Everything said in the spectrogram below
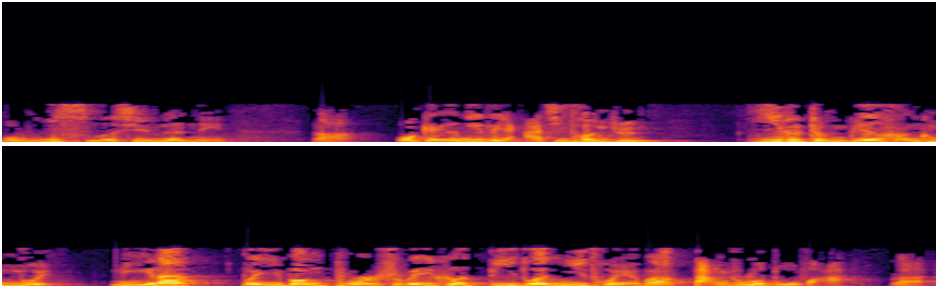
我如此的信任你啊！我给了你俩集团军，一个整编航空队，你呢被一帮布尔什维克低端泥腿子挡住了步伐啊！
